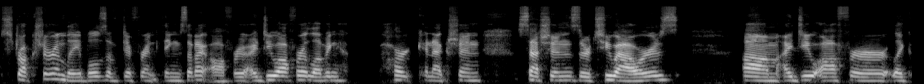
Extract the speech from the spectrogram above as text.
structure and labels of different things that I offer. I do offer loving heart connection sessions. They're two hours. Um, I do offer like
